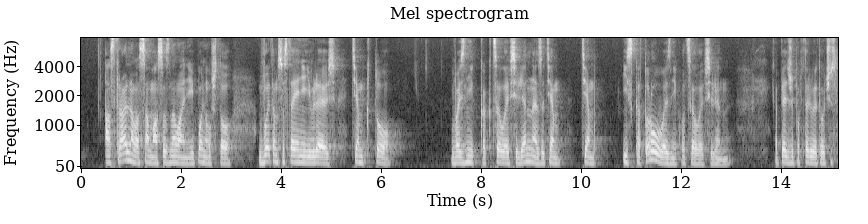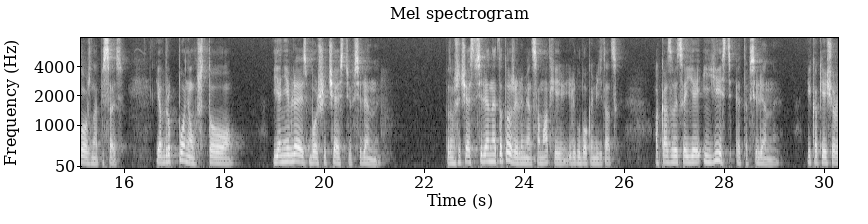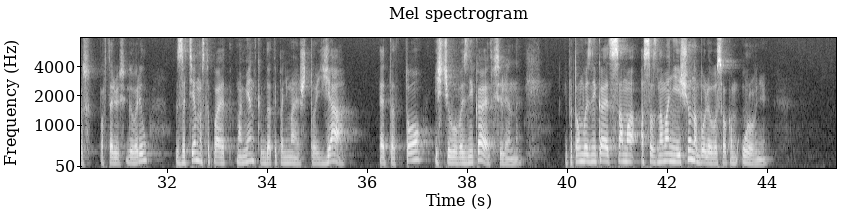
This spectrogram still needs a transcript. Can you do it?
астрального самоосознавания и понял, что в этом состоянии являюсь тем, кто возник как целая Вселенная, затем тем, из которого возникла целая Вселенная. Опять же, повторю, это очень сложно описать. Я вдруг понял, что я не являюсь большей частью Вселенной. Потому что часть Вселенной – это тоже элемент самадхи или глубокой медитации. Оказывается, я и есть эта Вселенная. И, как я еще раз повторюсь, говорил, затем наступает момент, когда ты понимаешь, что я – это то, из чего возникает Вселенная. И потом возникает самоосознавание еще на более высоком уровне.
